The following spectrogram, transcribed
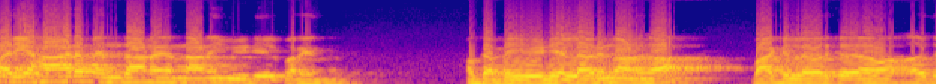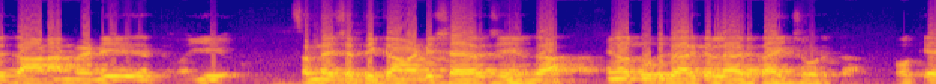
പരിഹാരം എന്താണ് എന്നാണ് ഈ വീഡിയോയിൽ പറയുന്നത്. ഓക്കെ അപ്പൊ ഈ വീഡിയോ എല്ലാവരും കാണുക. ബാക്കിയുള്ളവർക്ക് ഇത് കാണാൻ വേണ്ടി ഈ സന്ദേശം എത്തിക്കാൻ വേണ്ടി ഷെയർ ചെയ്യുക. നിങ്ങൾ കൂട്ടുകാർക്ക് എല്ലാവർക്കും അയച്ചു കൊടുക്കുക. ഓക്കെ?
